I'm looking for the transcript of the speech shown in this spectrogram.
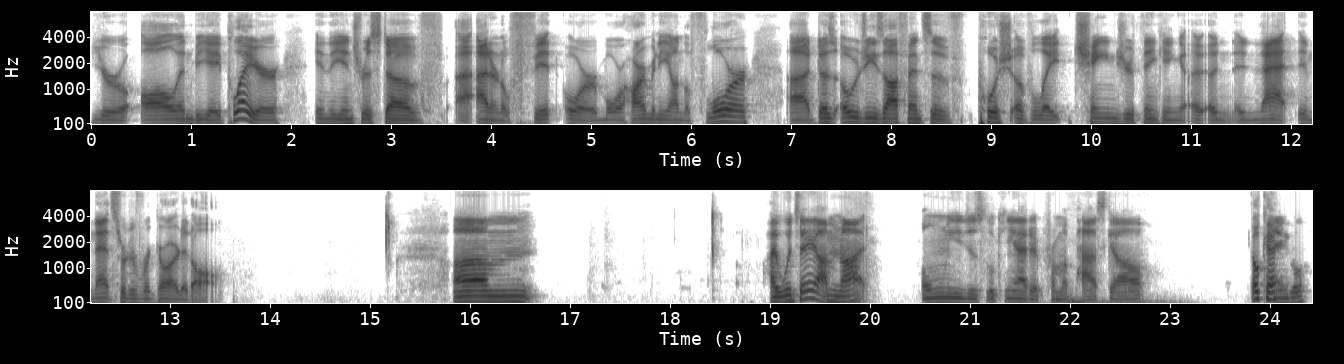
your all NBA player in the interest of, I don't know, fit or more harmony on the floor? Uh, does OG's offensive push of late change your thinking uh, in, in that in that sort of regard at all? Um, I would say I'm not only just looking at it from a Pascal Okay. angle.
